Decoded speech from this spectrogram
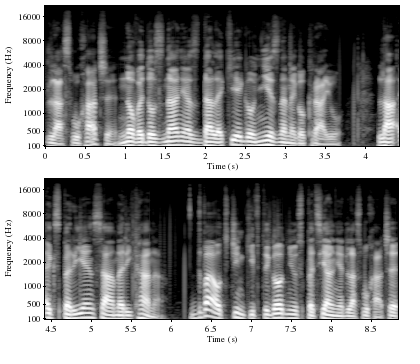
Dla słuchaczy nowe doznania z dalekiego, nieznanego kraju. La Experienza Americana. Dwa odcinki w tygodniu specjalnie dla słuchaczy,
